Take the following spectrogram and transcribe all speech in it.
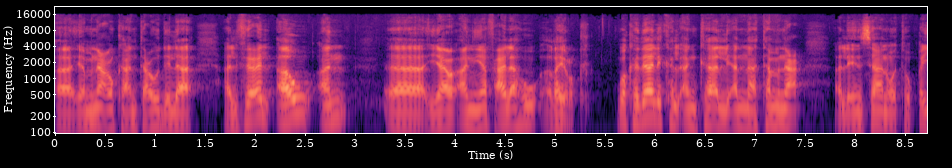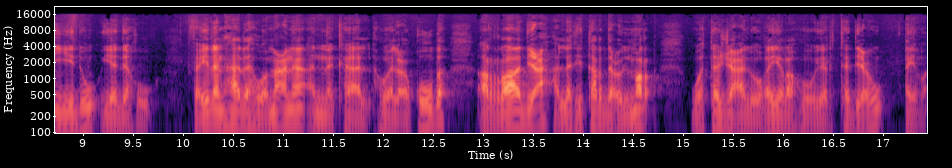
آه، يمنعك أن تعود إلى الفعل أو أن أن يفعله غيرك. وكذلك الأنكال لأنها تمنع الإنسان وتقيد يده. فإذا هذا هو معنى النكال هو العقوبة الرادعة التي تردع المرء وتجعل غيره يرتدع أيضا.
